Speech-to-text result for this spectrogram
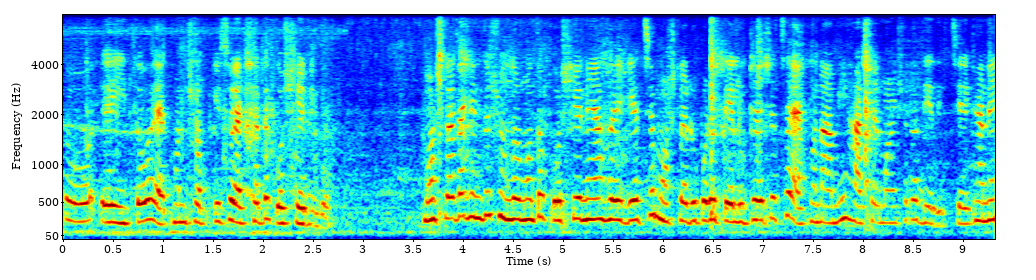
তো এই তো, এখন সব কিছু একসাথে কষিয়ে নিব। মশলাটা কিন্তু সুন্দর মতো কষিয়ে নেওয়া হয়ে গেছে। মশলার উপরে তেল উঠে এসেছে। এখন আমি হাঁসের মাংসটা দিয়ে দিচ্ছি। এখানে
